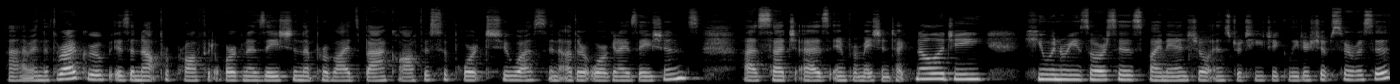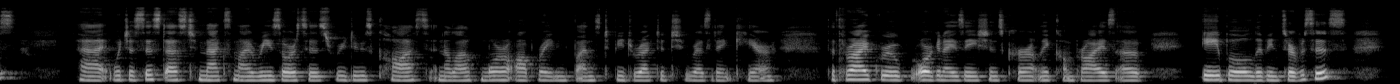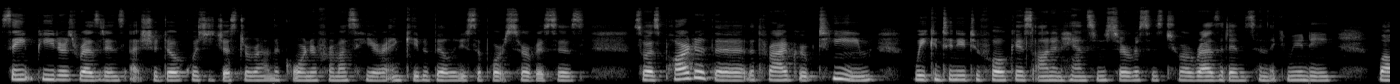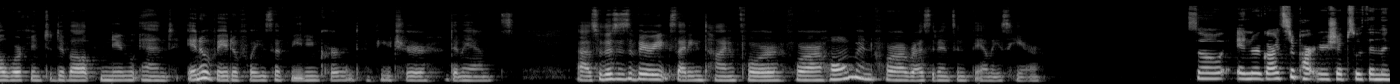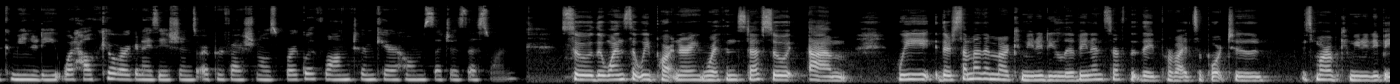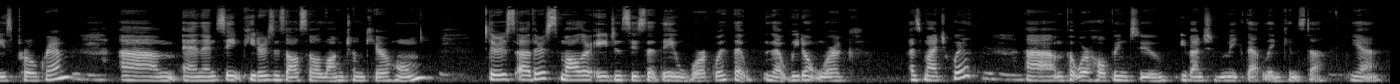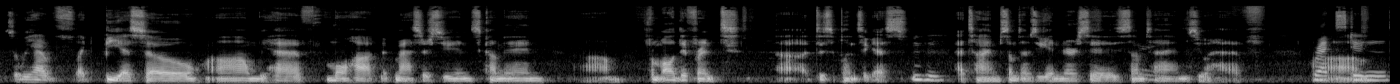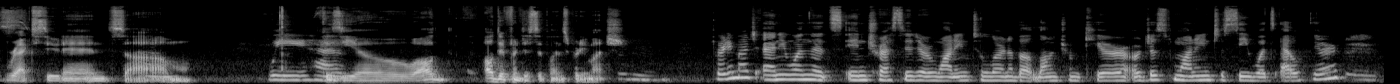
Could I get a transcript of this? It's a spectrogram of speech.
um, and the Thrive Group is a not for profit organization that provides back office support to us and other organizations, uh, such as information technology, human resources, financial, and strategic leadership services. Uh, which assist us to maximize resources, reduce costs, and allow more operating funds to be directed to resident care. The Thrive Group organizations currently comprise of Able Living Services, St. Peter's residence at Chedoke, which is just around the corner from us here, and Capability Support Services. So, as part of the, the Thrive Group team, we continue to focus on enhancing services to our residents and the community while working to develop new and innovative ways of meeting current and future demands. Uh, so, this is a very exciting time for, for our home and for our residents and families here. So, in regards to partnerships within the community, what healthcare organizations or professionals work with long term care homes such as this one? So, the ones that we partner with and stuff, so um, we there's some of them are community living and stuff that they provide support to. It's more of a community based program. Mm-hmm. Um, and then St. Peter's is also a long term care home. There's other smaller agencies that they work with that, that we don't work as much with, mm-hmm. um, but we're hoping to eventually make that link and stuff. Yeah. So we have like BSO, um, we have Mohawk McMaster students come in um, from all different uh, disciplines, I guess. Mm-hmm. At times, sometimes you get nurses, sometimes you'll have rec um, students, rec students. Um, we have physio, all all different disciplines, pretty much. Mm-hmm pretty much anyone that's interested or wanting to learn about long-term care or just wanting to see what's out there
